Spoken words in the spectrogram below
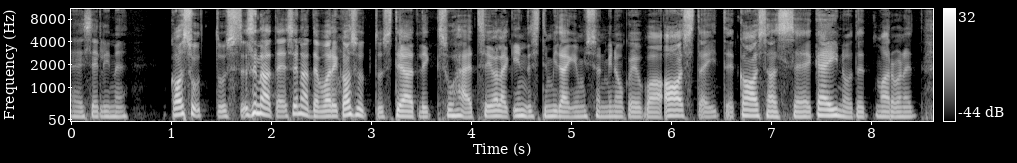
eh, selline kasutus, sõnade, sõnadevari kasutusteadlik suhe, et see ei ole kindlasti midagi, mis on minuga juba aastaid kaasas käinud, et ma arvan, et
